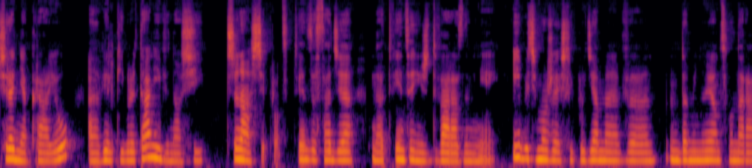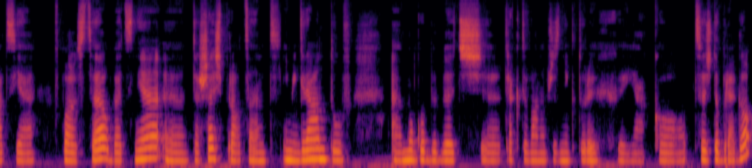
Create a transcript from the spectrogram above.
średnia kraju Wielkiej Brytanii wynosi 13%, więc w zasadzie nawet więcej niż dwa razy mniej. I być może, jeśli pójdziemy w dominującą narrację w Polsce obecnie, te 6% imigrantów mogłoby być y, traktowane przez niektórych jako coś dobrego.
